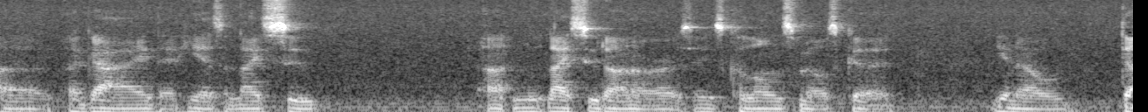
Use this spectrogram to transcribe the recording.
uh, a guy that he has a nice suit, uh, nice suit on, or his cologne smells good, you know, the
